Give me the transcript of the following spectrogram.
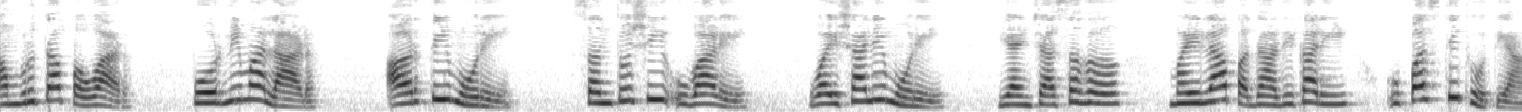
अमृता पवार पौर्णिमा लाड आरती मोरे संतोषी उबाळे वैशाली मोरे यांच्यासह महिला पदाधिकारी उपस्थित होत्या.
